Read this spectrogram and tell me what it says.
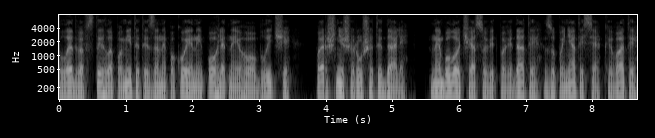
ледве встигла помітити занепокоєний погляд на його обличчі, перш ніж рушити далі. Не було часу відповідати, зупинятися, кивати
